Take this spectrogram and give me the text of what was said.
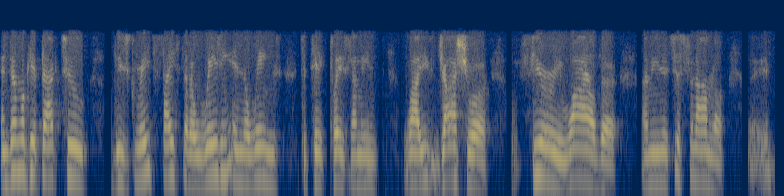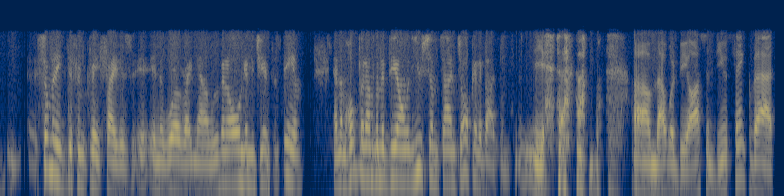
and then we'll get back to these great fights that are waiting in the wings to take place. I mean, wow, you, Joshua, Fury, Wilder. I mean, it's just phenomenal. So many different great fighters in the world right now. We're going to all get a chance to see them and I'm hoping I'm going to be on with you sometime talking about them. Yeah, um, that would be awesome. Do you think that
